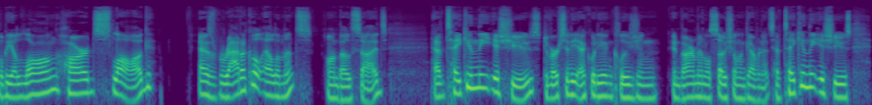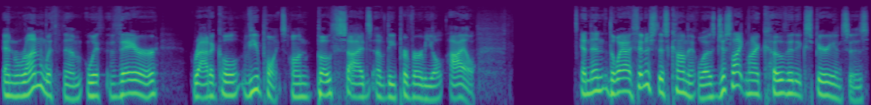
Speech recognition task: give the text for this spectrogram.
will be a long, hard slog as radical elements on both sides have taken the issues diversity, equity, inclusion, environmental, social, and governance have taken the issues and run with them with their radical viewpoints on both sides of the proverbial aisle. And then the way I finished this comment was just like my COVID experiences,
